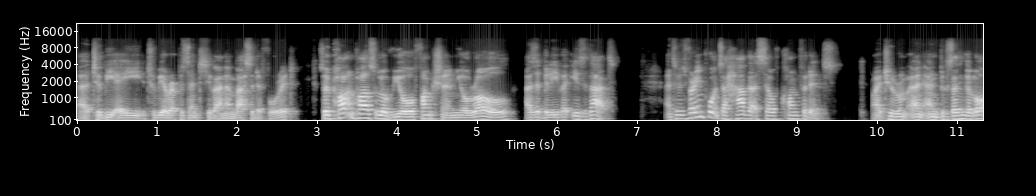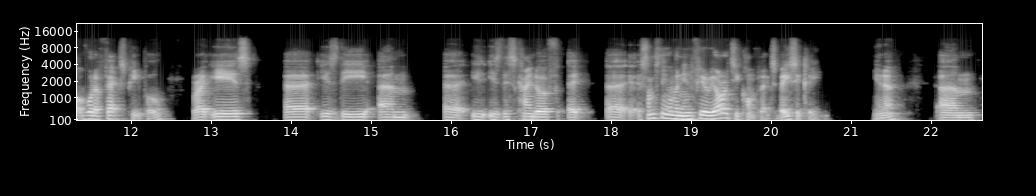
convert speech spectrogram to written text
uh, to be a to be a representative and ambassador for it so part and parcel of your function and your role as a believer is that and so it's very important to have that self-confidence right to and, and because i think a lot of what affects people right is uh, is the um, uh, is, is, this kind of uh, uh, something of an inferiority complex, basically, you know. Um,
